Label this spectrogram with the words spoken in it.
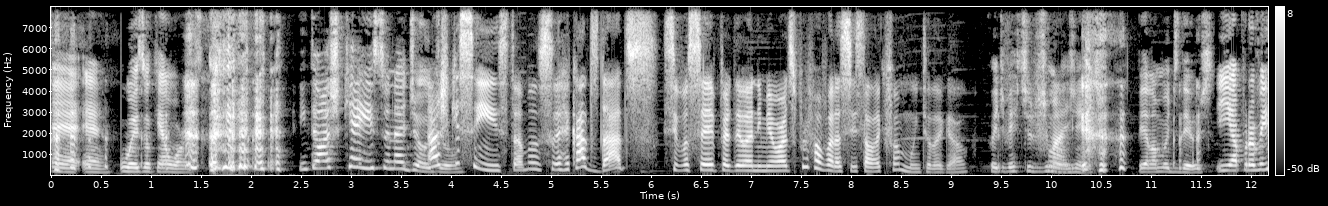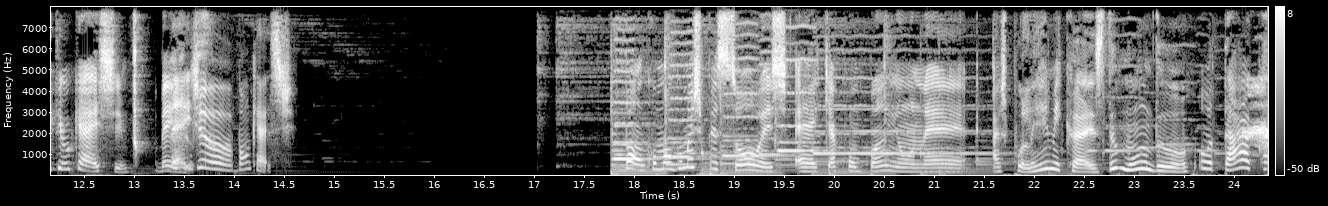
É, é, o Eizouken Awards. Então acho que é isso, né, Jojo? Acho que sim, estamos. Recados dados. Se você perdeu o Anime Awards, por favor, assista lá que foi muito legal. Foi divertido demais, foi. gente. Pelo amor de Deus. E aproveitem o cast. Beijos. Beijo, bom cast. Bom, como algumas pessoas é, que acompanham, né, as polêmicas do mundo otaku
